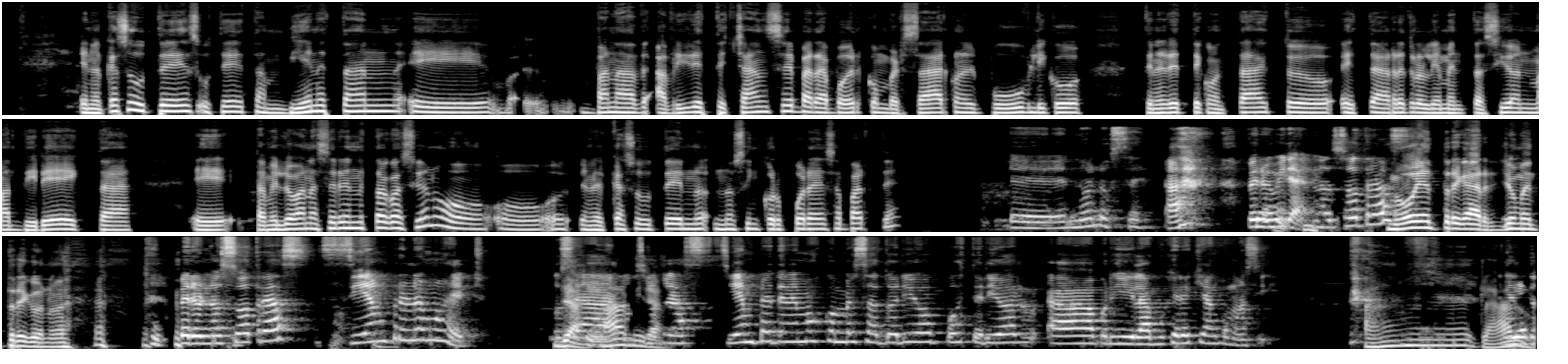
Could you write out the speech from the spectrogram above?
En el caso de ustedes, ustedes también están, eh, van a abrir este chance para poder conversar con el público, tener este contacto, esta retroalimentación más directa. Eh, ¿También lo van a hacer en esta ocasión o, en el caso de ustedes no, se incorpora esa parte? Eh, no lo sé. Ah, pero mira, nosotros. Me voy a entregar, yo me entrego, ¿no? pero nosotras siempre lo hemos hecho. O sea, ah, nosotras siempre tenemos conversatorio posterior a. Porque las mujeres quedan como así. Ah, claro.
